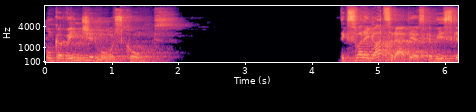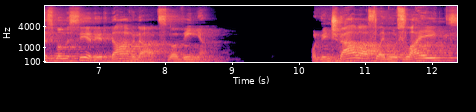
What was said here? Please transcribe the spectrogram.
un ka Viņš ir mūsu kungs. Tik svarīgi atcerēties, ka viss, kas mums ir, ir dāvināts no Viņa. Un Viņš vēlās, lai mūsu laiks,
